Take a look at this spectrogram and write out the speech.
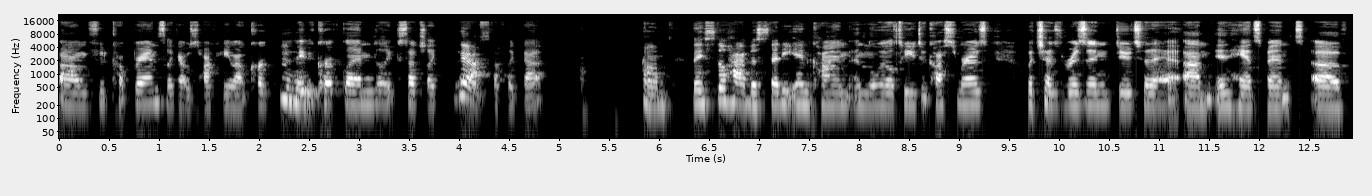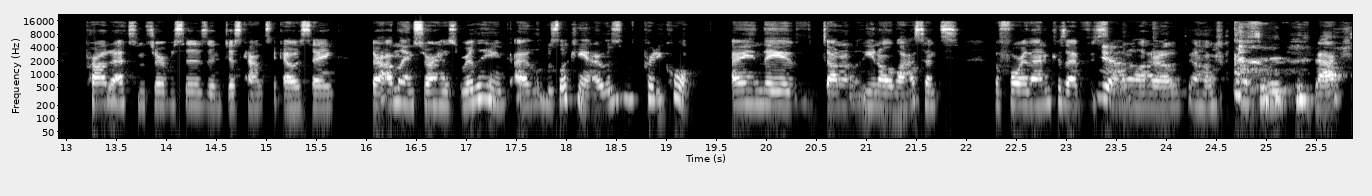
um, food cup brands, like I was talking about, Kirk, mm-hmm. maybe Kirkland, like such like yeah. stuff like that. Um, they still have a steady income and loyalty to customers, which has risen due to the um, enhancement of products and services and discounts. Like I was saying, their online store has really. I was looking at it; it was pretty cool. I mean, they've done you know a lot since before then because I've yeah. seen a lot of um, customer feedback.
